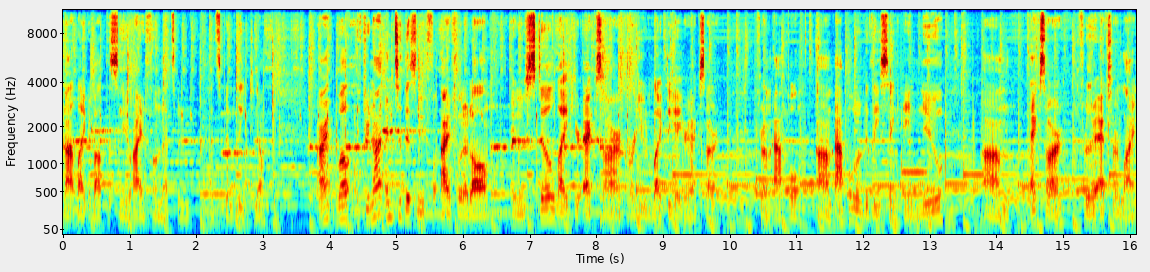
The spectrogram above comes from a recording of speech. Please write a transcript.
not like about this new iPhone that's been that's been leaked. You know. All right. Well, if you're not into this new iPhone at all, and you still like your XR, or you'd like to get your XR from Apple, um, Apple will be releasing a new um, XR for their XR line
